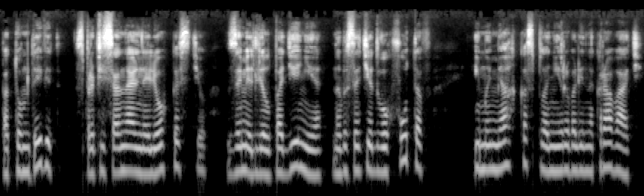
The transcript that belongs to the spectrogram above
Потом Дэвид с профессиональной легкостью замедлил падение на высоте двух футов, и мы мягко спланировали на кровать.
